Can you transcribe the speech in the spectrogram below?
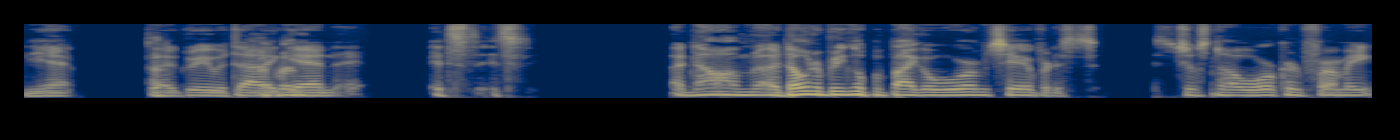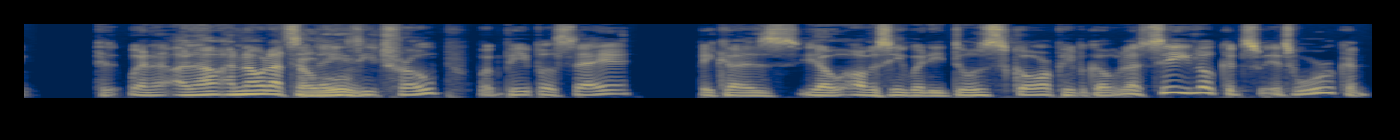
Yeah, I agree with that Seven. again. It's, it's, I know I'm, I don't want to bring up a bag of worms here, but it's, it's just not working for me. When I know, I know that's a Oh. lazy trope when people say it because, you know, obviously when he does score, people go, let's see, look, it's, it's working.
